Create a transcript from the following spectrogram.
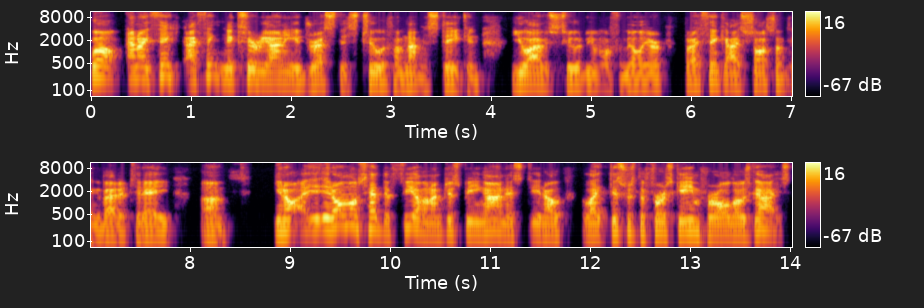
Well, and I think I think Nick Sirianni addressed this too, if I'm not mistaken. You obviously would be more familiar, but I think I saw something about it today. Um, you know, it almost had the feel, and I'm just being honest, you know, like this was the first game for all those guys.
